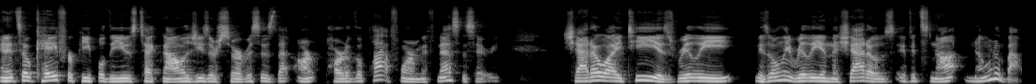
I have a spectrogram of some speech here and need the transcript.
And it's okay for people to use technologies or services that aren't part of the platform if necessary. Shadow IT is really is only really in the shadows if it's not known about.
